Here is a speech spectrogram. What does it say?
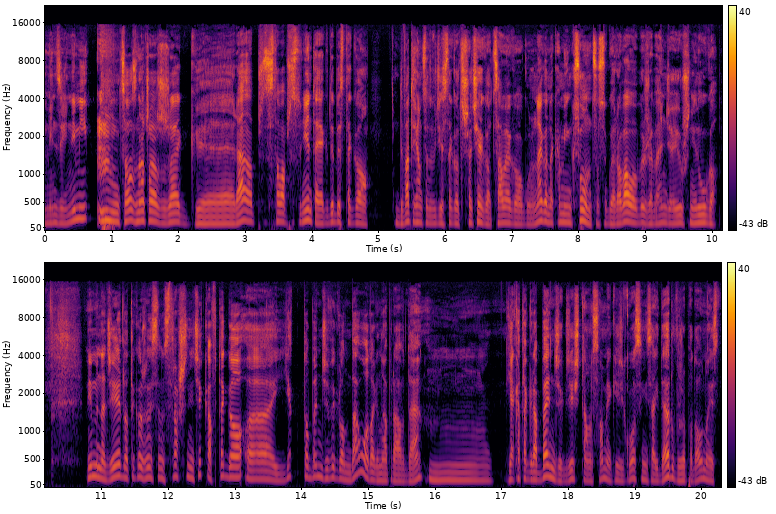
Między innymi, co oznacza, że gra została przesunięta jak gdyby z tego 2023 całego ogólnego na coming soon, co sugerowałoby, że będzie już niedługo. Miejmy nadzieję, dlatego że jestem strasznie ciekaw tego, e, jak to będzie wyglądało tak naprawdę. Mm, jaka ta gra będzie? Gdzieś tam są jakieś głosy insiderów, że podobno jest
